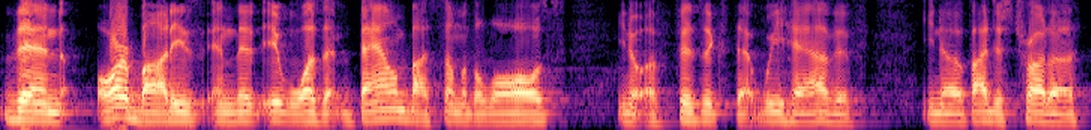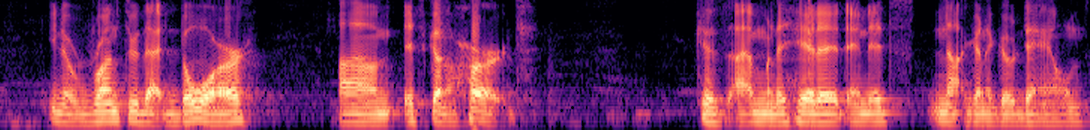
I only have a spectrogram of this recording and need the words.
than our bodies and that it wasn't bound by some of the laws, you know, of physics that we have. If, you know, if I just try to, you know, run through that door, um, it's going to hurt because I'm going to hit it and it's not going to go down,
